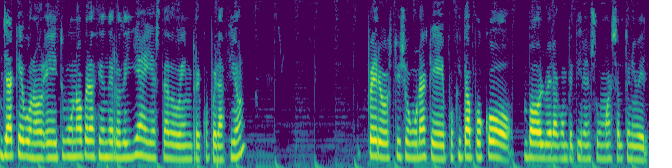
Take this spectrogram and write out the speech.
ya que bueno, eh, tuvo una operación de rodilla y ha estado en recuperación. Pero estoy segura que poquito a poco va a volver a competir en su más alto nivel.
